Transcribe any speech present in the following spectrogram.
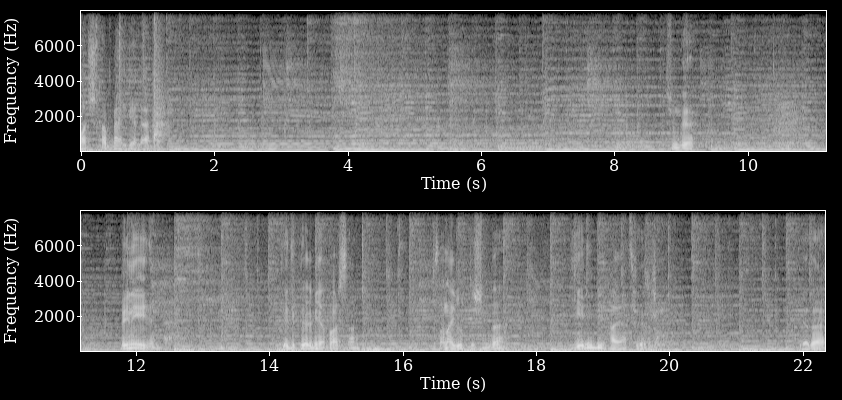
başka belgeler. Şimdi beni iyi dinle. Dediklerimi yaparsan sana yurt dışında yeni bir hayat veririm. Ya da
